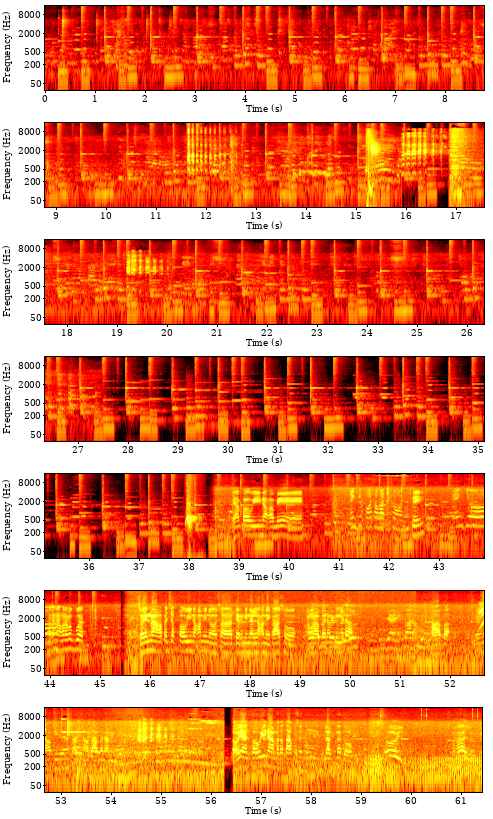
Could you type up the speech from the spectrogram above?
buhok mo? Yan, pauwi na kami. Thank you po sa Watson. Okay? Thank you! Akin na, ako na magbuhat. So yun mga kapadyak, pauwi na kami no, sa terminal na kami. Kaso, ang haba ng pila. Haba. May nakapila na sa amin, nakasama namin. So yan, pauwi na. Matatapos na tong vlog na to. Oy! Mahal!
